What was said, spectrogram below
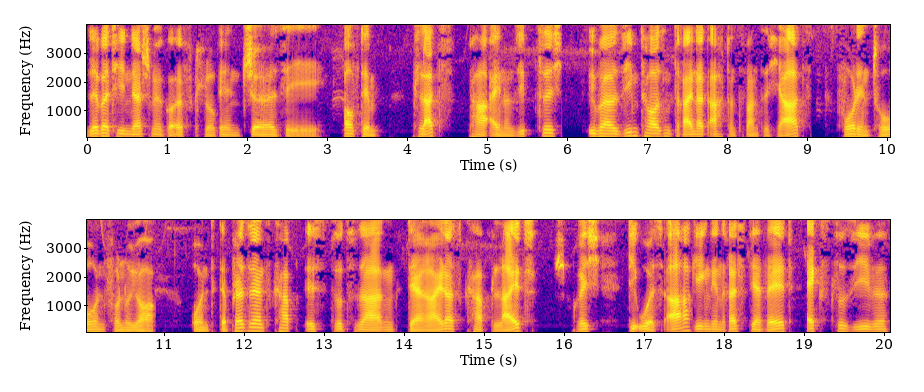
Liberty National Golf Club in Jersey. Auf dem Platz Paar 71 über 7328 Yards vor den Toren von New York. Und der President's Cup ist sozusagen der Riders Cup Light, sprich die USA gegen den Rest der Welt exklusive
